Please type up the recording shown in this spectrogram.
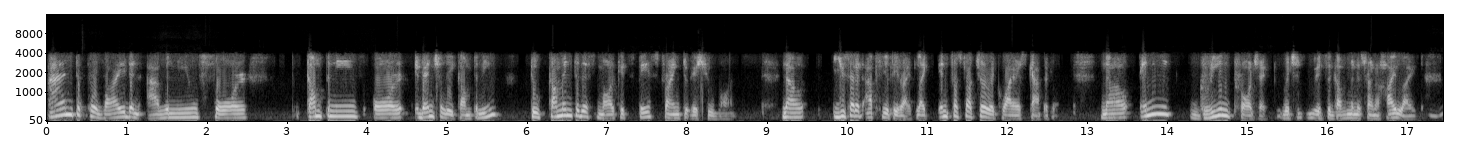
and to provide an avenue for companies or eventually companies to come into this market space trying to issue bonds. Now, you said it absolutely right. Like infrastructure requires capital. Now, any green project, which, which the government is trying to highlight, mm-hmm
